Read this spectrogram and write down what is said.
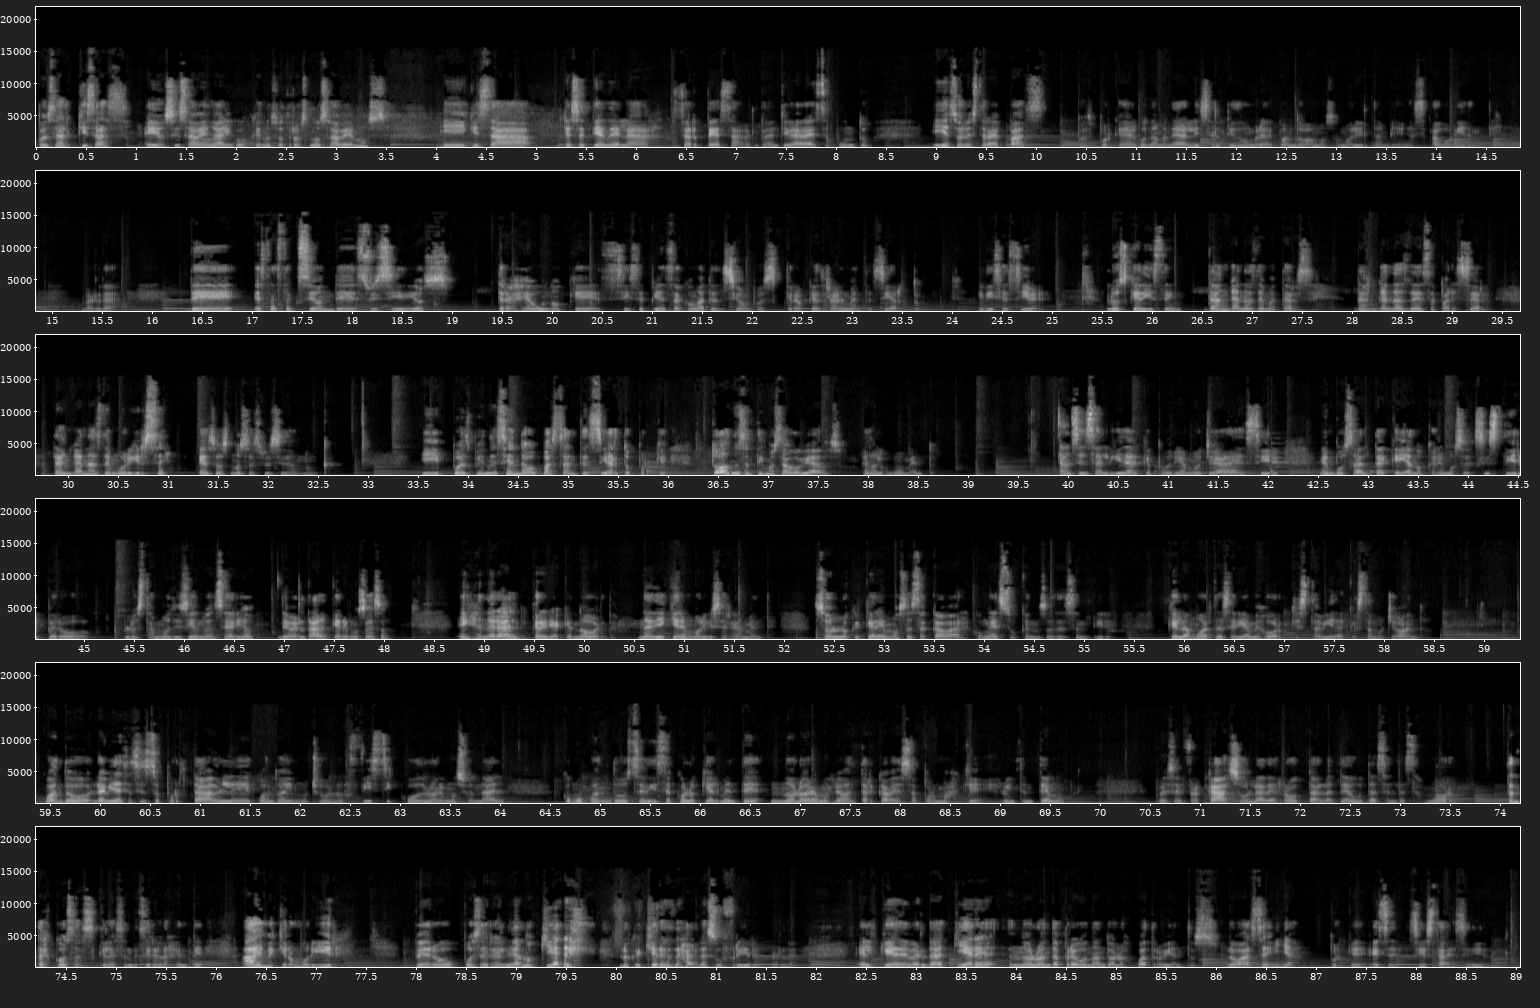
Pues quizás ellos sí saben algo que nosotros no sabemos y quizá ya se tiene la certeza, ¿verdad? Al llegar a ese punto y eso les trae paz, pues porque de alguna manera la incertidumbre de cuándo vamos a morir también es agobiante, ¿verdad? De esta sección de suicidios traje uno que si se piensa con atención, pues creo que es realmente cierto. Y dice así, los que dicen, dan ganas de matarse, dan ganas de desaparecer, dan ganas de morirse, esos no se suicidan nunca. Y pues viene siendo bastante cierto porque todos nos sentimos agobiados en algún momento. Tan sin salida que podríamos llegar a decir en voz alta que ya no queremos existir, pero ¿lo estamos diciendo en serio? ¿De verdad queremos eso? En general, creería que no, ¿verdad? Nadie quiere morirse realmente. Solo lo que queremos es acabar con eso que nos hace sentir que la muerte sería mejor que esta vida que estamos llevando. Cuando la vida se hace insoportable, cuando hay mucho dolor físico, dolor emocional, como cuando se dice coloquialmente no logramos levantar cabeza por más que lo intentemos. Pues el fracaso, la derrota, las deudas, el desamor, tantas cosas que le hacen decir a la gente, ay, me quiero morir, pero pues en realidad no quiere, lo que quiere es dejarle sufrir, ¿verdad? El que de verdad quiere no lo anda pregonando a los cuatro vientos, lo hace y ya, porque ese sí está decidido.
